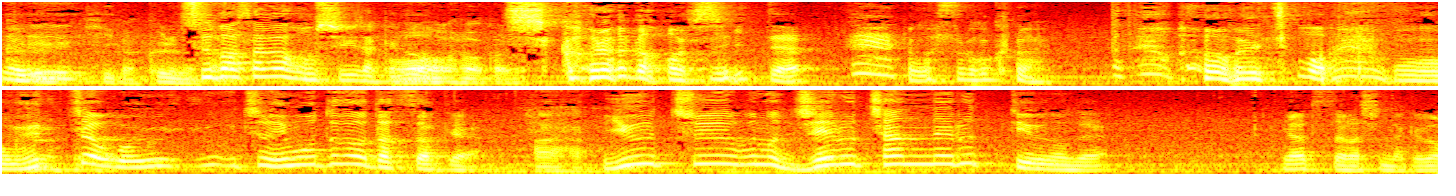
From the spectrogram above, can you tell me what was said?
日が来る翼が欲しいだけど力が欲しいってなんかすごくない？めっちゃもうめっちゃもうちの妹が歌ってたわけ。はいはい。YouTube のジェルチャンネルっていうのでやってたらしいんだけど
